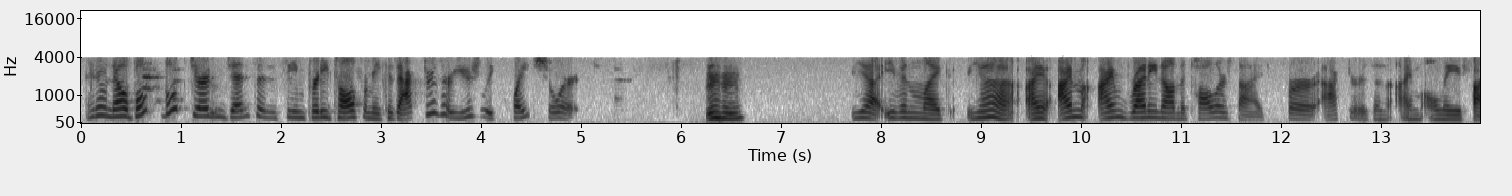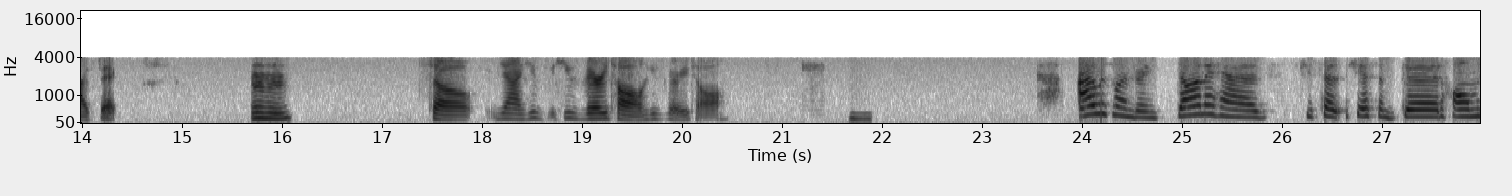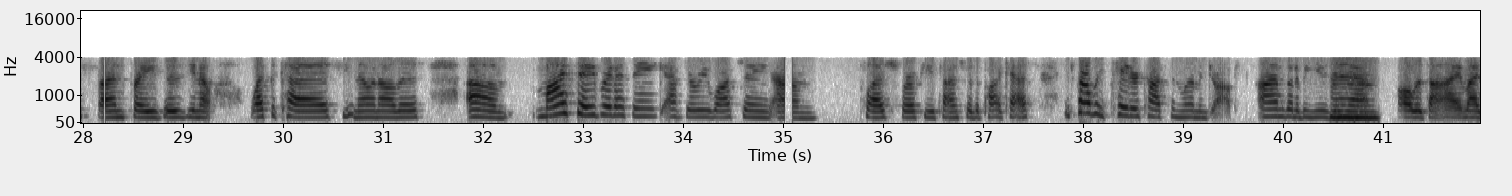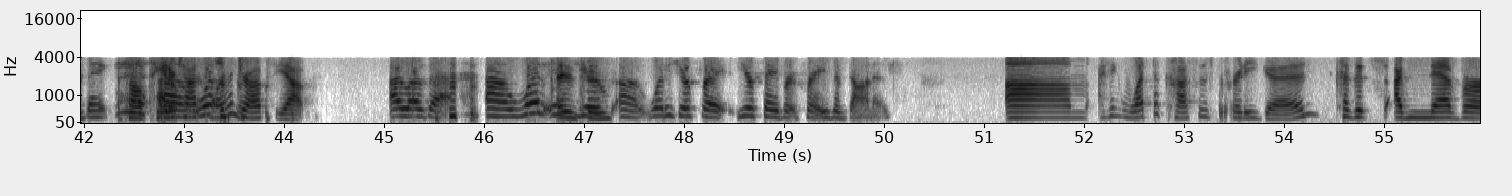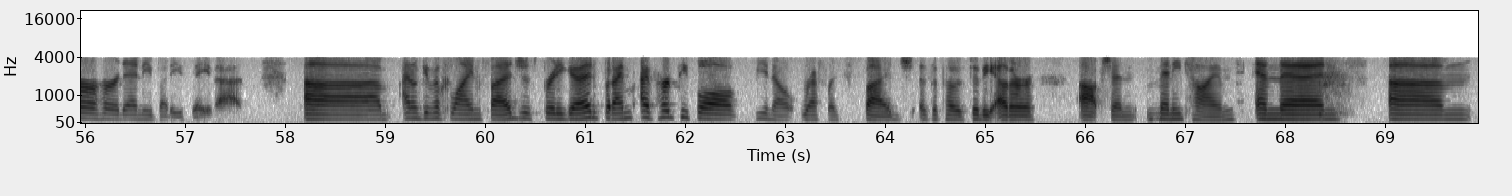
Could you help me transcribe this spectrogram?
I don't know. Both both Jared and Jensen seem pretty tall for me because actors are usually quite short. Mhm. Yeah, even like yeah, I I'm I'm running on the taller side for actors, and I'm only five six. Mhm. So yeah, he's he's very tall. He's very tall. I was wondering, Donna has she said she has some good homespun phrases, you know, what the cuss, you know, and all this. Um my favorite I think after rewatching um Plush for a few times for the podcast is probably tater tots and lemon drops. I'm going to be using Mm. that all the time, I think. It's all tater Uh, tots what- and lemon drops. Yeah. I love that. Uh what I is do your too. uh what is your phrase your favorite phrase of Donna's? Um, I think what the cuss is pretty good because it's I've never heard anybody say that. Um, I don't give a flying fudge is pretty good, but I'm I've heard people you know reference fudge as opposed to the other option many times, and then um,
